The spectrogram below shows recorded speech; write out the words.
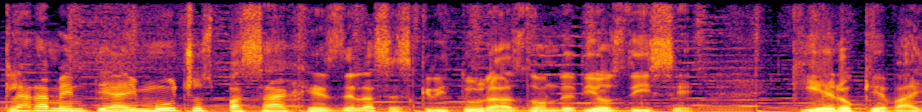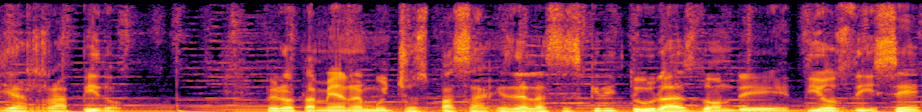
Claramente hay muchos pasajes de las escrituras donde Dios dice, quiero que vayas rápido. Pero también hay muchos pasajes de las escrituras donde Dios dice,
